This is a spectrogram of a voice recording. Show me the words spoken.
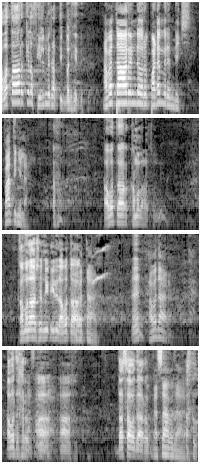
අවතාර කියලා ෆිල්ම් එකක් තිබ්බනේද. அவதார் என்ற ஒரு படம் இருந்துச்சு பாத்தீங்களா අවතාර කමලහසන්නේ. කමලාශන්නට ඉරි අවතාර அவதார் அவதாரம் අවධාරම් දස අවධාරම්. தசாவதாரம்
